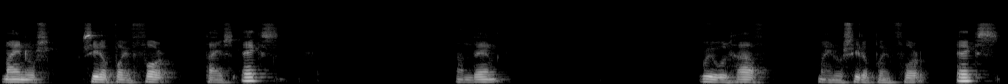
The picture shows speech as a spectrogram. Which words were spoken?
minus 0.4 times x and then we will have minus 0.4 x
